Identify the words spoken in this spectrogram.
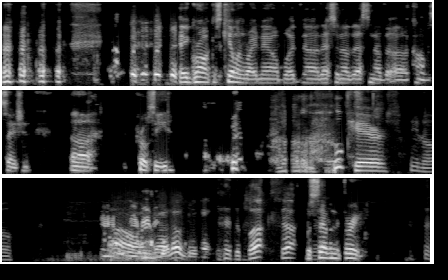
hey Gronk is killing right now, but uh, that's another that's another uh, conversation. Uh, proceed. Uh, who cares? You know, Oh my god, don't do that. the Bucks suck. With seven to three.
